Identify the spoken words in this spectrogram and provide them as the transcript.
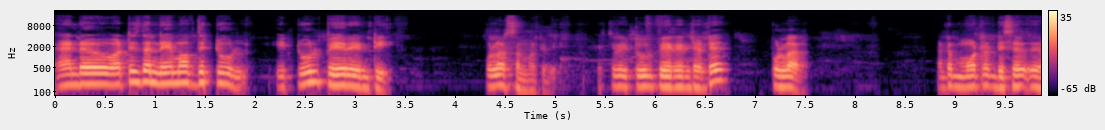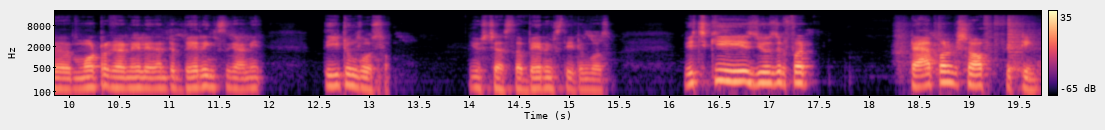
and what is the name of the tool? ఈ టూల్ పేరు ఏంటి పుల్లర్స్ అన్నమాట ఇది యాక్చువల్లీ ఈ టూల్ పేరు ఏంటంటే పుల్లర్. అంటే మోటార్ డిసై మోటార్ కానీ లేదంటే బేరింగ్స్ కానీ తీయటం కోసం యూస్ చేస్తా బేరింగ్స్ తీయటం కోసం. Which key is used for taper shaft fitting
